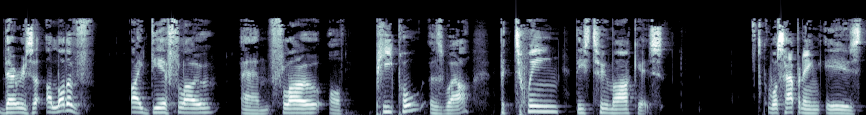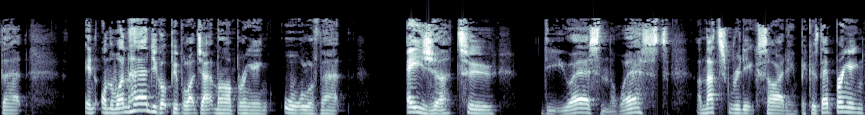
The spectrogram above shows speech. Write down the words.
there is a lot of idea flow and flow of people as well between these two markets. What's happening is that in, on the one hand, you've got people like Jack Ma bringing all of that Asia to the US and the West. And that's really exciting because they're bringing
